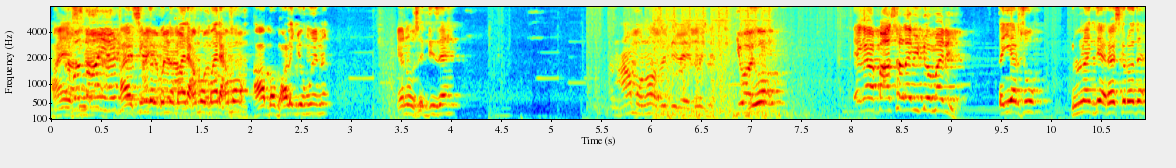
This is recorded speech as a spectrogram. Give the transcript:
અહીંયા અહીંયા આ સિંગલ બંદો મારે આમો મારે આમો. આ ભાળી જો હું એને. એનું સીધી જાય. અને આમાં નો શોધી લઈ જોજે જો એક આ પાછળ આવી ગયો મારી. તૈયાર છું. લુનાક દે રસ કરો દે.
